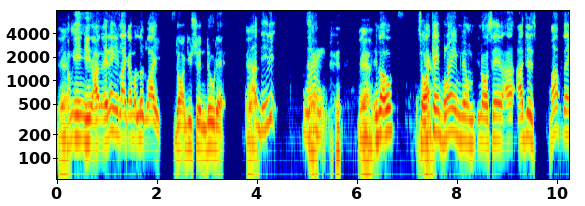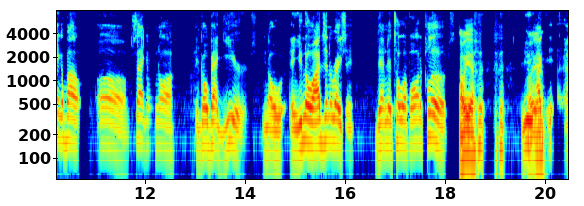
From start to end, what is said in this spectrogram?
Yeah. I mean, it, it ain't like I'm gonna look like dog. You shouldn't do that. Yeah. I did it. Right. yeah. you know. So I can't blame them, you know what I'm saying? I, I just my thing about uh Saginaw, it go back years, you know, and you know our generation damn near tore up all the clubs. Oh yeah. You Oh, I, I,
